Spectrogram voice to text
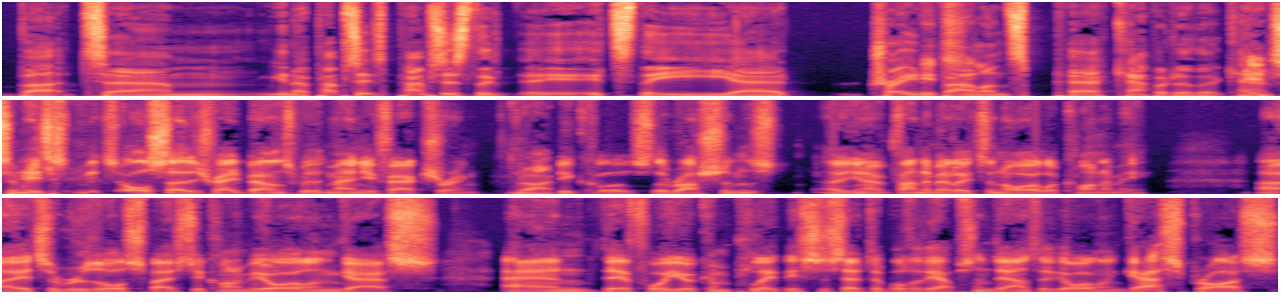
but um, you know, perhaps it's perhaps it's the it's the uh, trade it's, balance per capita that counts. It's, it's, it's, also the trade balance with manufacturing, right? Because the Russians, uh, you know, fundamentally it's an oil economy. Uh, it's a resource-based economy, oil and gas, and therefore you're completely susceptible to the ups and downs of the oil and gas price,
